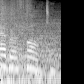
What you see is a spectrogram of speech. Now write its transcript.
never falter.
